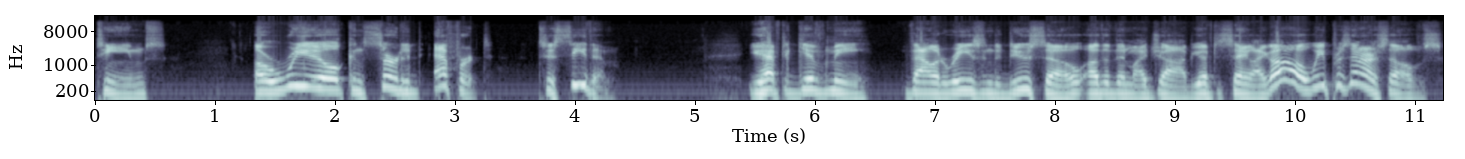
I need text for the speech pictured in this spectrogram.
teams a real concerted effort to see them. You have to give me valid reason to do so other than my job. You have to say like, "Oh, we present ourselves."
